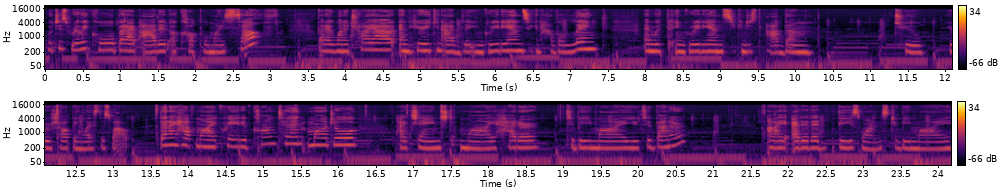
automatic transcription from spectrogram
which is really cool but I've added a couple myself that I want to try out and here you can add the ingredients you can have a link and with the ingredients you can just add them to your shopping list as well. Then I have my creative content module. I changed my header to be my YouTube banner. I edited these ones to be my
